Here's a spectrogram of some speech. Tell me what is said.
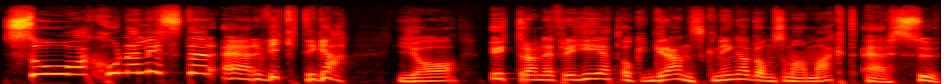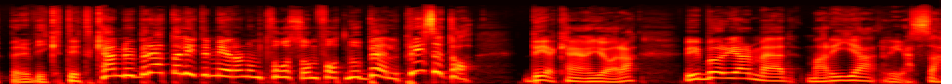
Så journalister är viktiga. Ja, yttrandefrihet och granskning av de som har makt är superviktigt. Kan du berätta lite mer om de två som fått Nobelpriset då? Det kan jag göra. Vi börjar med Maria Reza.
